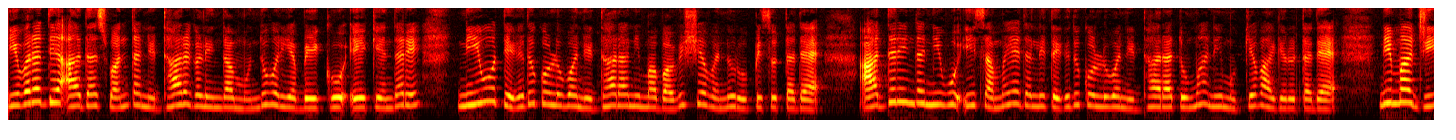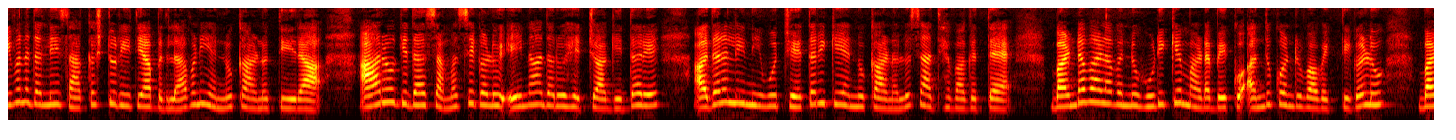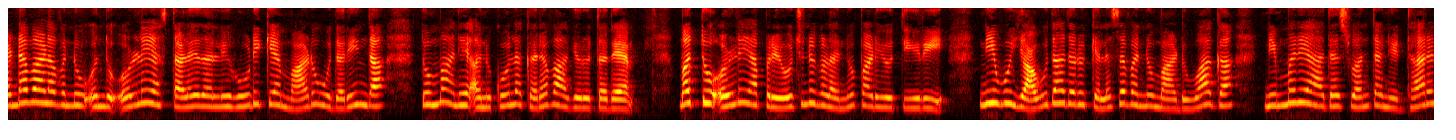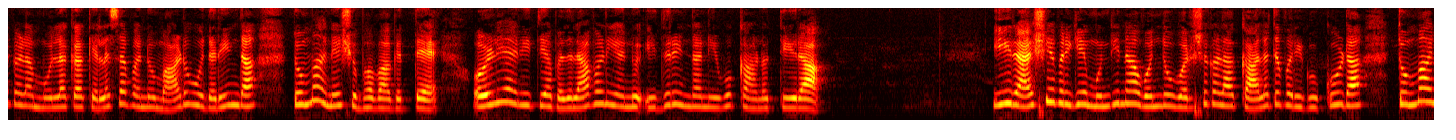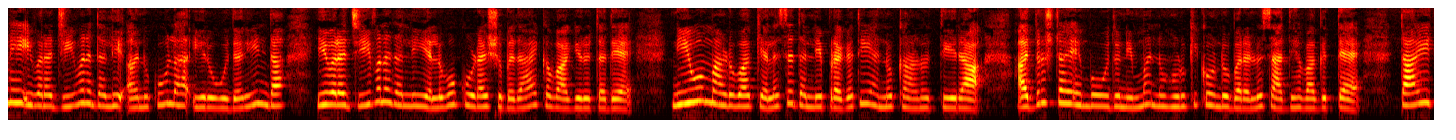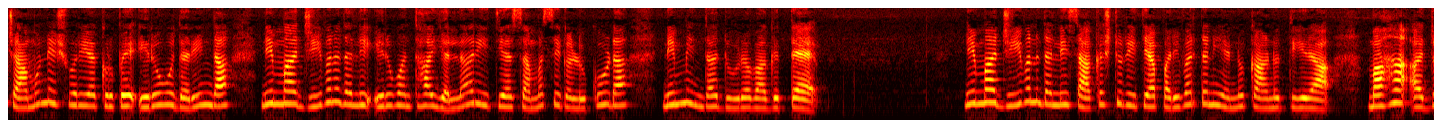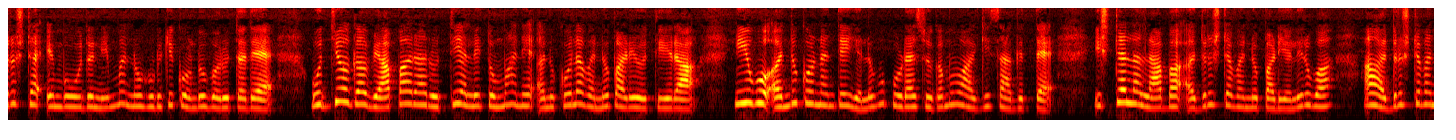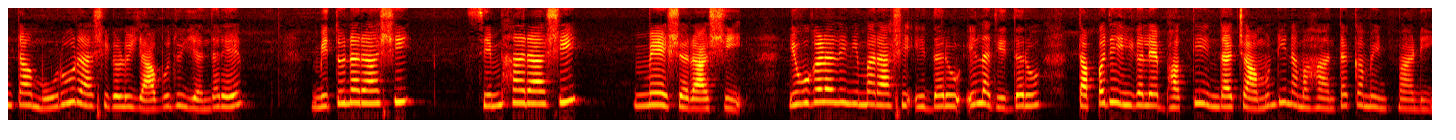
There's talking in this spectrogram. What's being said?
ಇವರದ್ದೇ ಆದ ಸ್ವಂತ ನಿರ್ಧಾರಗಳಿಂದ ಮುಂದುವರಿಯಬೇಕು, ಏಕೆಂದರೆ ನೀವು ತೆಗೆದುಕೊಳ್ಳುವ ನಿರ್ಧಾರ ನಿಮ್ಮ ಭವಿಷ್ಯವನ್ನು ರೂಪಿಸುತ್ತದೆ. ಆದ್ದರಿಂದ ನೀವು ಈ ಸಮಯದಲ್ಲಿ ತೆಗೆದುಕೊಳ್ಳುವ ನಿರ್ಧಾರ ತುಂಬಾ ಮುಖ್ಯವಾಗಿರುತ್ತದೆ. ನಿಮ್ಮ ಜೀವನದಲ್ಲಿ ಸಾಕಷ್ಟು ರೀತಿಯ ಬದಲಾವಣೆಯನ್ನು ಕಾಣುತ್ತೀರಾ? ಆರೋಗ್ಯದ ಸಮಸ್ಯೆಗಳು ಏನಾದರೂ ಹೆಚ್ಚಾಗಿದ್ದರೆ ಅದರಲ್ಲಿ ನೀವು ಚೇತರಿಕೆಯನ್ನು ಕಾಣಲು ಸಾಧ್ಯವಾಗುತ್ತೆ. ಬಂಡವಾಳವನ್ನು ಹೂಡಿಕೆ ಮಾಡಬೇಕು ಅಂದುಕೊಂಡಿರುವ ವ್ಯಕ್ತಿಗಳು ಬಂಡವಾಳವನ್ನು ಒಂದು ಒಳ್ಳೆಯ ಸ್ಥಳದಲ್ಲಿ ಹೂಡಿಕೆ ಮಾಡುವುದರಿಂದ ತುಂಬಾ ಅನುಕೂಲಕರವಾಗಿರುತ್ತದೆ. ಮತ್ತು ಒಳ್ಳೆಯ ಪ್ರಯೋಜನಗಳನ್ನು ಪಡೆಯುತ್ತೀರಿ. ನೀವು ಯಾವುದಾದರೂ ಕೆಲಸವನ್ನು ಮಾಡುವಾಗ ನಿಮ್ಮದೇ ಆದ ಸ್ವಂತ ನಿರ್ಧಾರಗಳ ಮೂಲಕ ಕೆಲಸವನ್ನು ಮಾಡುವುದರಿಂದ ತುಂಬಾ ಶುಭವಾಗುತ್ತೆ. ಒಳ್ಳೆಯ ರೀತಿಯ ಬದಲಾವಣೆಯನ್ನು ಇದರಿಂದ ನೀವು ಕಾಣುತ್ತೀರಾ? ಈ ರಾಶಿಯವರಿಗೆ ಮುಂದಿನ ಒಂದು ವರ್ಷಗಳ ಕಾಲದವರೆಗೂ ಕೂಡ ತುಂಬಾ ಇವರ ಜೀವನದಲ್ಲಿ ಅನುಕೂಲ ಇರುವುದರಿಂದ ಇವರ ಜೀವನದಲ್ಲಿ ಎಲ್ಲವೂ ಕೂಡ ಶುಭದಾಯಕವಾಗಿರುತ್ತದೆ. ನೀವು ಮಾಡುವ ಕೆಲಸದಲ್ಲಿ ಪ್ರಗತಿಯನ್ನು ಕಾಣುತ್ತೀರಾ? ಅದೃಷ್ಟ ಎಂಬುವುದು ನಿಮ್ಮನ್ನು ಹುಡುಕಿಕೊಂಡು ಬರಲು ಸಾಧ್ಯವಾಗುತ್ತೆ. ತಾಯಿ ಚಾಮುಂಡೇಶ್ವರಿಯ ಕೃಪೆ ಇರುವುದರಿಂದ ನಿಮ್ಮ ಜೀವನದಲ್ಲಿ ಇರುವಂತಹ ಎಲ್ಲ ರೀತಿಯ ಸಮಸ್ಯೆಗಳು ಕೂಡ ನಿಮ್ಮಿಂದ ದೂರವಾಗುತ್ತೆ. ನಿಮ್ಮ ಜೀವನದಲ್ಲಿ ಸಾಕಷ್ಟು ರೀತಿಯ ಪರಿವರ್ತನೆಯನ್ನು ಕಾಣುತ್ತೀರಾ? ಮಹಾ ಅದೃಷ್ಟ ಎಂಬುವುದು ನಿಮ್ಮನ್ನು ಹುಡುಕಿಕೊಂಡು ಬರುತ್ತದೆ. ಉದ್ಯೋಗ, ವ್ಯಾಪಾರ, ವೃತ್ತಿಯಲ್ಲಿ ತುಂಬಾನೇ ಅನುಕೂಲವನ್ನು ಪಡೆಯುತ್ತೀರಾ? ನೀವು ಅಂದುಕೊಂಡಂತೆ ಎಲ್ಲವೂ ಕೂಡ ಸುಗಮವಾಗಿ ಸಾಗುತ್ತೆ. ಇಷ್ಟೆಲ್ಲ ಲಾಭ, ಅದೃಷ್ಟವನ್ನು ಪಡೆಯಲಿರುವ ಆ ಅದೃಷ್ಟವಂತ ಮೂರೂ ರಾಶಿಗಳು ಯಾವುದು ಎಂದರೆ ಮಿಥುನ ರಾಶಿ, ಸಿಂಹ ರಾಶಿ ಮೇಷರಾಶಿ ಇವುಗಳಲ್ಲಿ ನಿಮ್ಮ ರಾಶಿ ಇದ್ದರೂ ಇಲ್ಲದಿದ್ದರೂ ತಪ್ಪದೇ ಈಗಲೇ ಭಕ್ತಿಯಿಂದ ಚಾಮುಂಡಿ ನಮಃ ಅಂತ ಕಮೆಂಟ್ ಮಾಡಿ.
